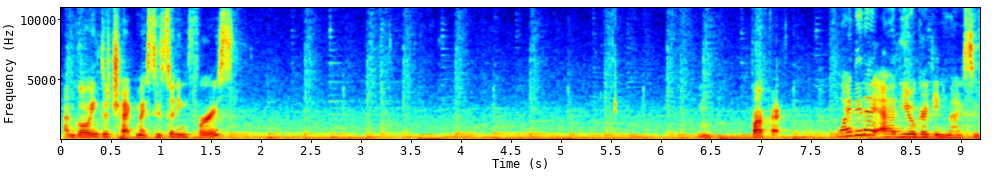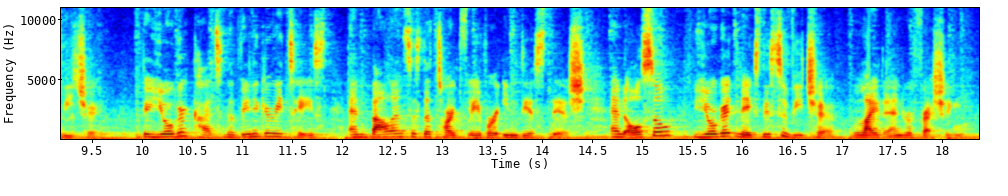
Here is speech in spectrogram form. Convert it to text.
I'm going to check my seasoning first. Hmm, perfect. Why did I add yogurt in my ceviche? The yogurt cuts the vinegary taste and balances the tart flavor in this dish. And also, yogurt makes this ceviche light and refreshing.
